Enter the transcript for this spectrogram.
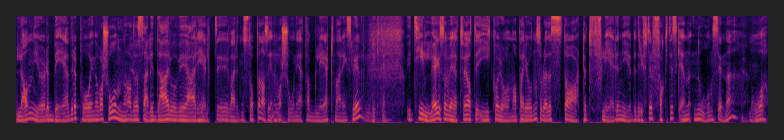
land gjør det bedre på innovasjon. og Det er særlig der hvor vi er helt i verdenstoppen, altså innovasjon i etablert næringsliv. Riktig. I tillegg så vet vi at i koronaperioden så ble det startet flere nye bedrifter faktisk enn noensinne. Og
